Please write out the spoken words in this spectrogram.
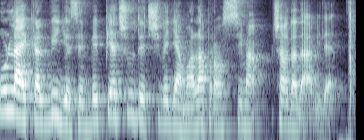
un like al video se vi è piaciuto e ci vediamo alla prossima. Ciao da Davide.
